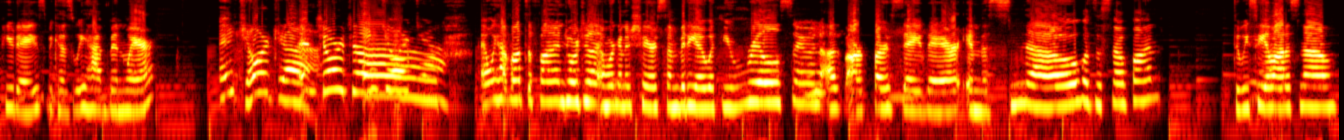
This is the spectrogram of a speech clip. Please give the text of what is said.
few days because we have been where? In Georgia. In Georgia. In Georgia. And we had lots of fun in Georgia, and we're going to share some video with you real soon of our first day there in the snow. Was the snow fun? Do we see a lot of snow?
